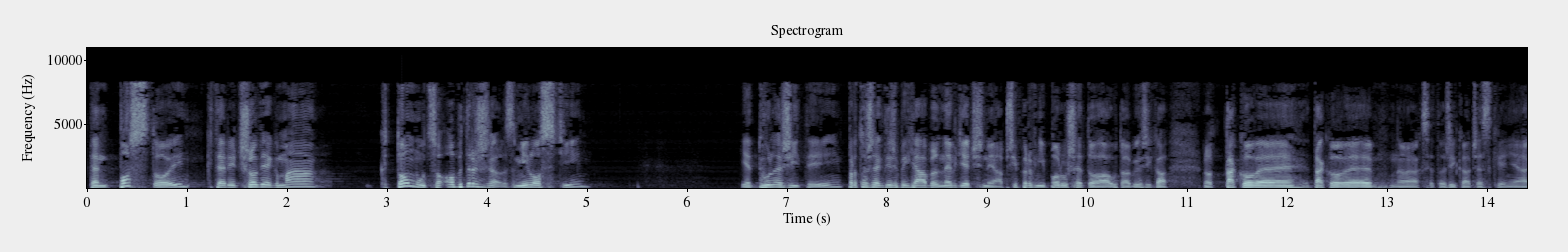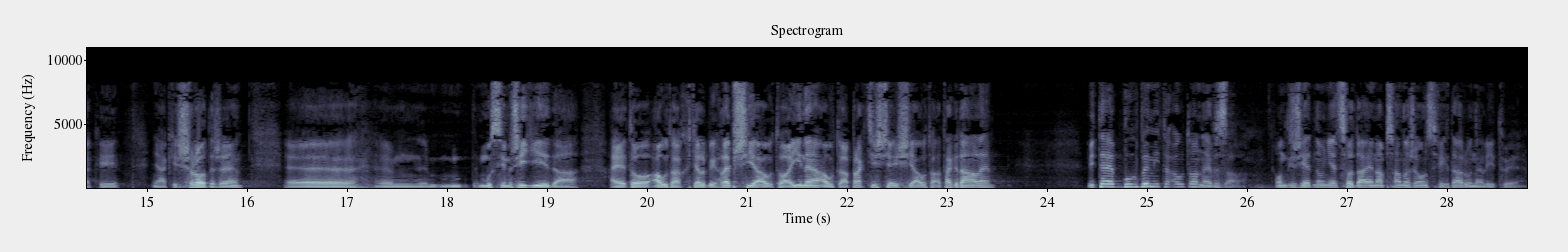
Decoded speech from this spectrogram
ten postoj, který člověk má k tomu, co obdržel z milosti, je důležitý, protože když bych já byl nevděčný a při první poruše toho auta bych říkal, no takové, takové, no jak se to říká česky, nějaký, nějaký šrot, že? E, e, musím řídit a, a je to auto, chtěl bych lepší auto a jiné auto a praktičtější auto a tak dále. Víte, Bůh by mi to auto nevzal. On, když jednou něco dá, je napsáno, že on svých darů nelituje.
